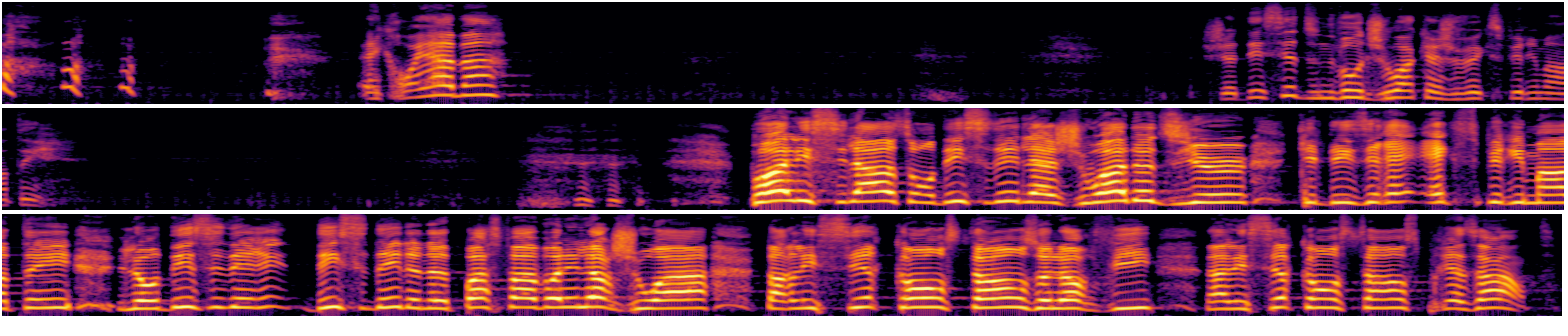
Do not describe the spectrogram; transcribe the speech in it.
Incroyable, hein? Je décide du niveau de joie que je veux expérimenter. Paul et Silas ont décidé de la joie de Dieu qu'ils désiraient expérimenter. Ils ont décidé, de ne pas se faire voler leur joie par les circonstances de leur vie, dans les circonstances présentes.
